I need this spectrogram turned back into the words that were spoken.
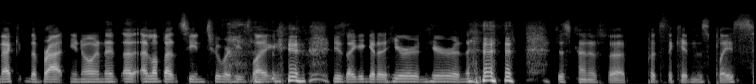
that the brat, you know, and it, I, I love that scene too, where he's like, he's like, you get it here and here, and just kind of uh, puts the kid in his place.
